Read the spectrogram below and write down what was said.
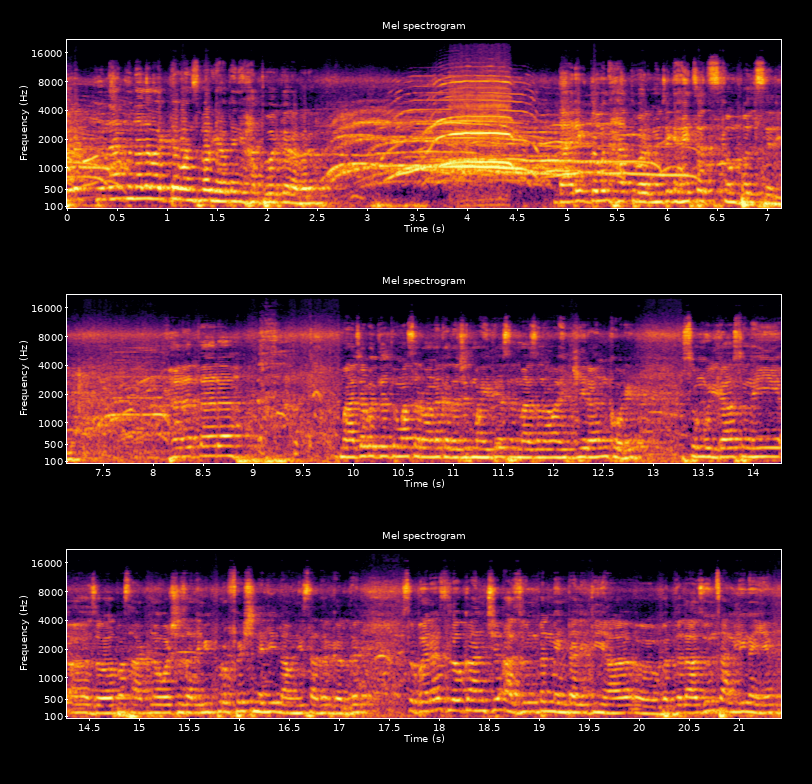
बरं कुणा कुणाला वाटतं वन्सवर घ्यावं? त्यांनी हातवर करा बरं. डायरेक्ट दोन हातवर म्हणजे घ्यायचंच कंपल्सरी खरं तर माझ्याबद्दल तुम्हाला सर्वांना कदाचित माहिती असेल माझं नाव आहे किरण कोरे. सो मुलगा असूनही जवळपास आठ नऊ वर्ष झाली मी प्रोफेशनली लावणी सादर करते सो बऱ्याच लोकांची अजून पण मेंटॅलिटी ह्याबद्दल अजून चांगली नाही आहे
